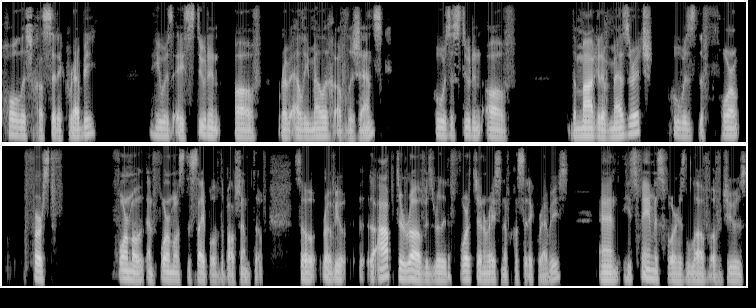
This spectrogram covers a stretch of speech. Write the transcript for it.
Polish Hasidic Rebbe. He was a student of Rebbe Elimelech of Lezhensk, who was a student of the Maggid of Mezrich, who was the first, foremost, and foremost disciple of the Baal Shem Tov. So Rav, the Apter Rav is really the fourth generation of Hasidic rabbis, and he's famous for his love of Jews.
